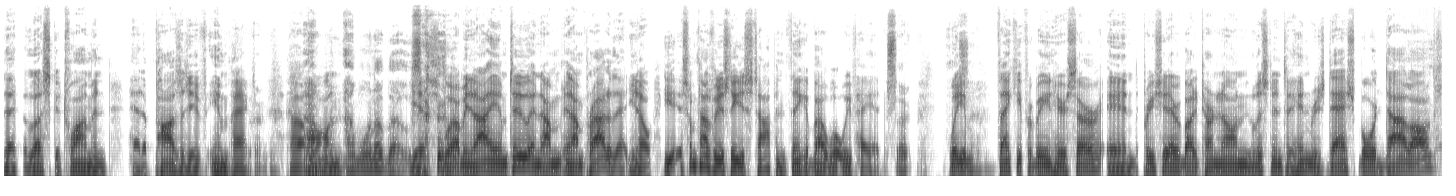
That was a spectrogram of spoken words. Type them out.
that Luska Twyman had a positive impact uh, I'm, on. I'm one of those. yes. Well, I mean, I am too, and I'm and I'm proud of that. You know, sometimes we just need to stop and think about what we've had. Certainly. William, thank you for being here, sir, and appreciate everybody turning on and listening to Henry's Dashboard Dialogues.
